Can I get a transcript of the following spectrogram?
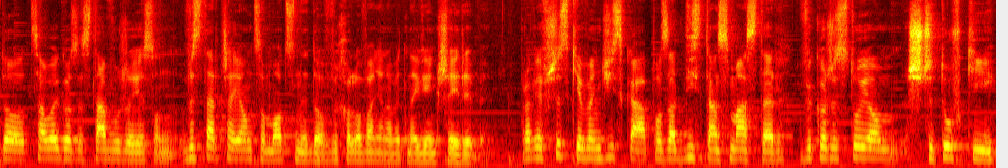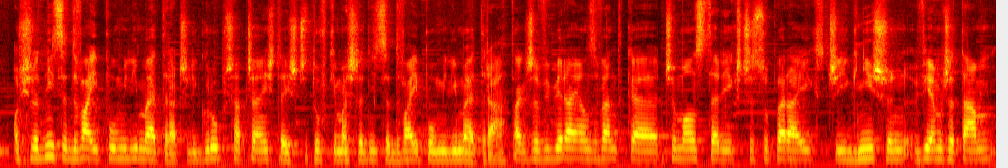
do całego zestawu, że jest on wystarczająco mocny do wyholowania nawet największej ryby. Prawie wszystkie wędziska poza Distance Master wykorzystują szczytówki o średnicy 2,5 mm, czyli grubsza część tej szczytówki ma średnicę 2,5 mm. Także wybierając wędkę czy Monster X, czy Supera X, czy Ignition, wiem, że tam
